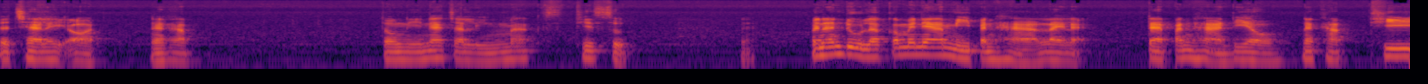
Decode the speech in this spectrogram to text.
the chariot นะครับ ตรงนี้น่าจะลิงก์มากที่สุดนะเพราะนั้นดูแล้วก็ไม่น่ามีปัญหาอะไรแหละ แต่ปัญหาเดียวนะครับที่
